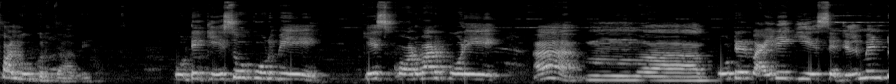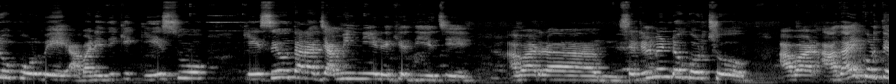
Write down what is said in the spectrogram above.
ফলভোগ করতে হবে। কোর্টে কেসও করবে। কেস করবার পরে হ্যাঁ কোর্টের বাইরে গিয়ে সেটেলমেন্টও করবে। আবার এদিকে কেসও কেসেও তারা জামিন নিয়ে রেখে দিয়েছে। আবার সেটেলমেন্টও করছ। আবার আদায় করতে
